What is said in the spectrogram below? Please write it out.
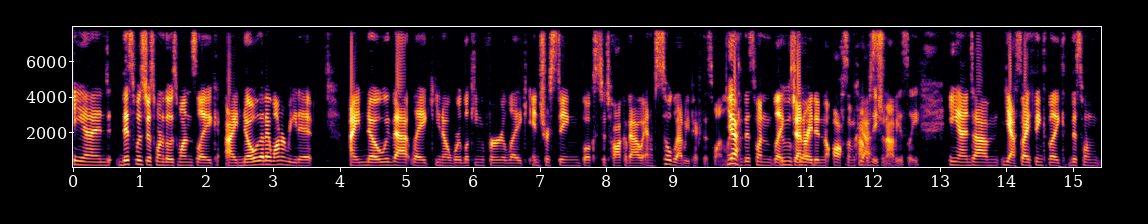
and this was just one of those ones like I know that I want to read it. I know that like, you know, we're looking for like interesting books to talk about and I'm so glad we picked this one. Like Yeah. this one like generated an awesome conversation Yes. obviously. And um yeah, so I think like this one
